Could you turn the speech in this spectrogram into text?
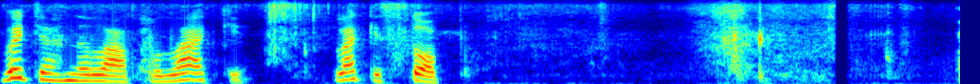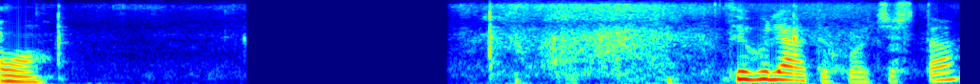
Витягни лапу, лакі. Лакі, стоп. О. Ти гуляти хочеш, так?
